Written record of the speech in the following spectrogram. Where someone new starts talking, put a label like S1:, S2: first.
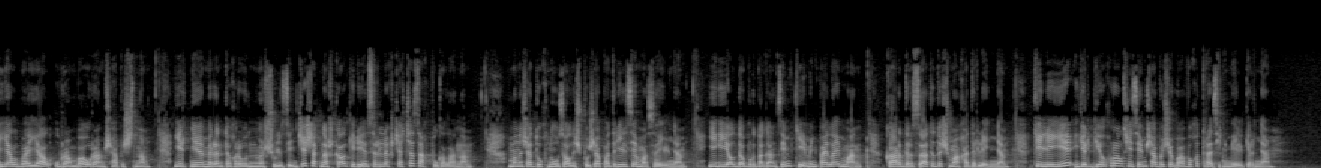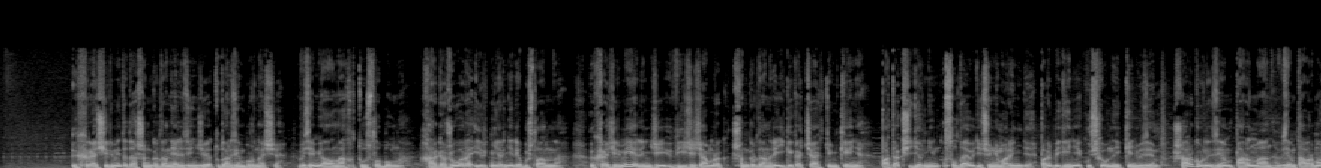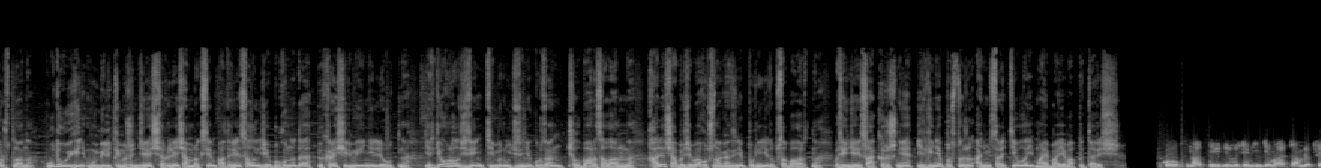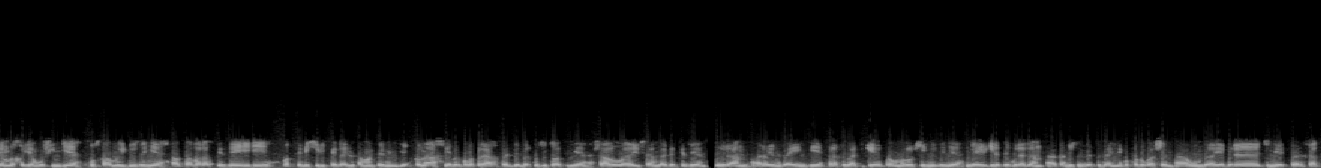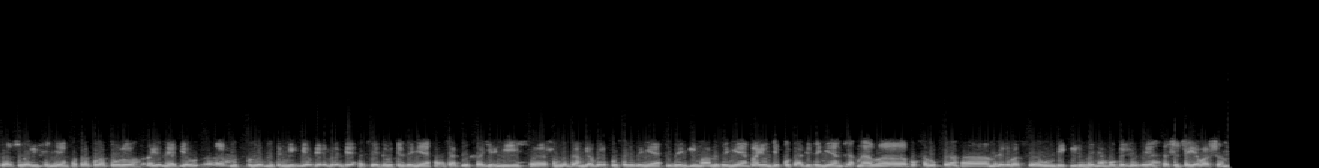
S1: Ялба-ял урамба урам шабышны. Иртне мірін тұғырывын мүшілзенде шакнашкал керезірлік чачазақ пұлгаланы. Маны жадухны узалыш пужа падрелзе мазайлны. Еге ялда бурнаганзем темін пайлайман. Кардырза тыдышма қадырленне. Телее ерге хурал жезем шабышыва вұғыт разилмелгерне.
S2: Ихра ширми тада шыңгырдан ялезенже тударзен бурнашы. Візем яланах туслы болны. Харгажу вара иртнернере бушланны. Ихра ширми ялинжи виже жамрак шыңгырданре иге кача түнкене. Падак шидернин сылдавиде чөне маринде. Пары бегене кучховны иккен візем. Шар курнезем парынман, візем таварма жутланы. Уды уйген мумбилики мыжынже шырле жамраксем падре салынже бұғыны да ихра ширми енеле утны. Ерге хурал жезен темір учизене гурзан чылбары саланны. Халі шабы жеба хучнаганзене пурнеде тупса балартны. Візенже сакырышне, ергене постножын административлай майбаева пытарыш.
S3: Ко нации или высем жинжемар чамрексем хыжен гошинде кускалмый дүзене барас или вот цели хирикте гайны самантенинде кына ситуацияне шалла деп иран район заинди профилактике жайгелете бураган комиссия заседание унда я чиметтер так силовисене прокуратуру районный отдел внутренних дел беремренде следователь зене так сажирми шыңгырдам ялдыр курсагызене зен имам зене район депутаты және жақна боқсарукта мелегалас умбек илюмбе нямбул бердезе шуча явашын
